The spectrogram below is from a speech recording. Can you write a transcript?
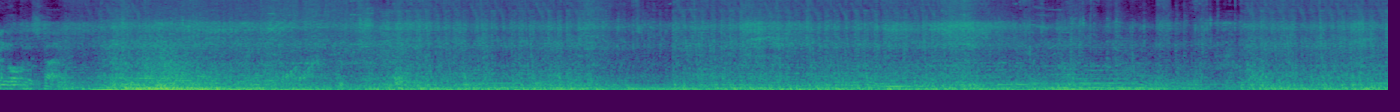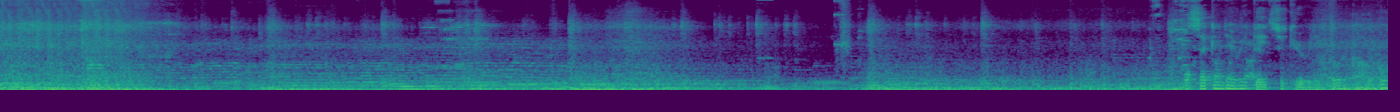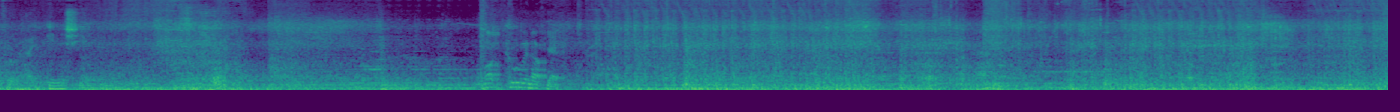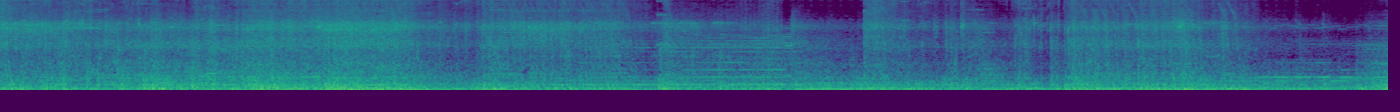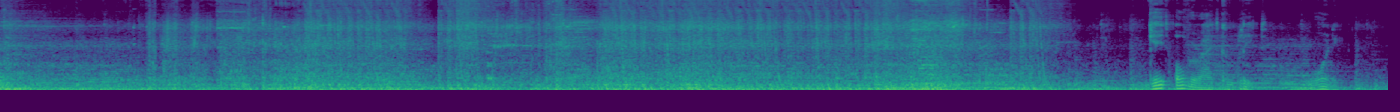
Incoming the strike. Secondary gate security protocol override initiated. Not cool enough yet. Gate override complete. Warning.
